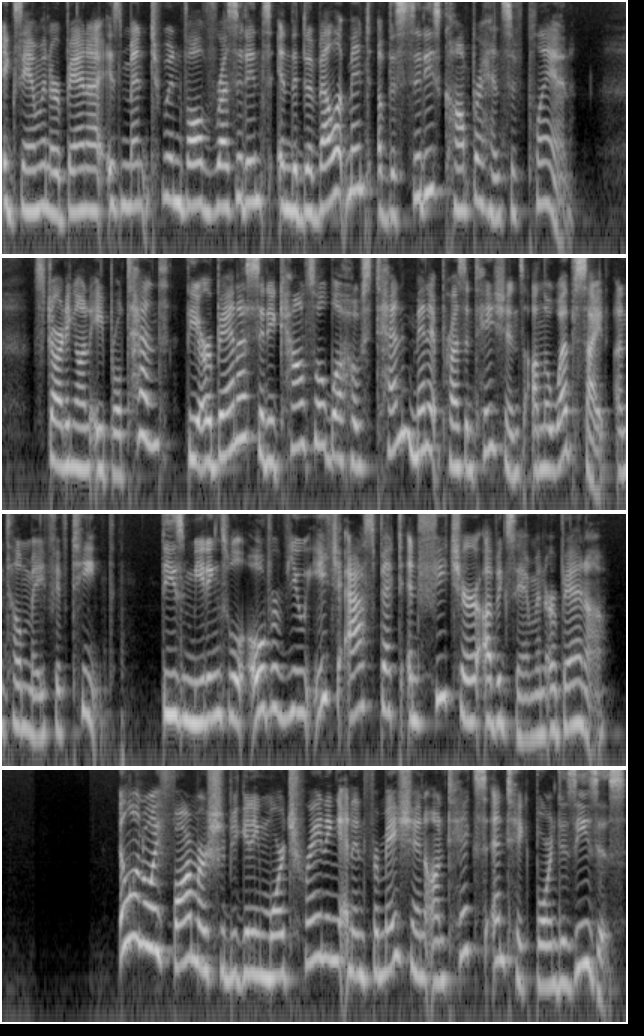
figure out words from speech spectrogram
Examine Urbana is meant to involve residents in the development of the city's comprehensive plan. Starting on April 10th, the Urbana City Council will host 10 minute presentations on the website until May 15th. These meetings will overview each aspect and feature of Examine Urbana. Illinois farmers should be getting more training and information on ticks and tick borne diseases.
